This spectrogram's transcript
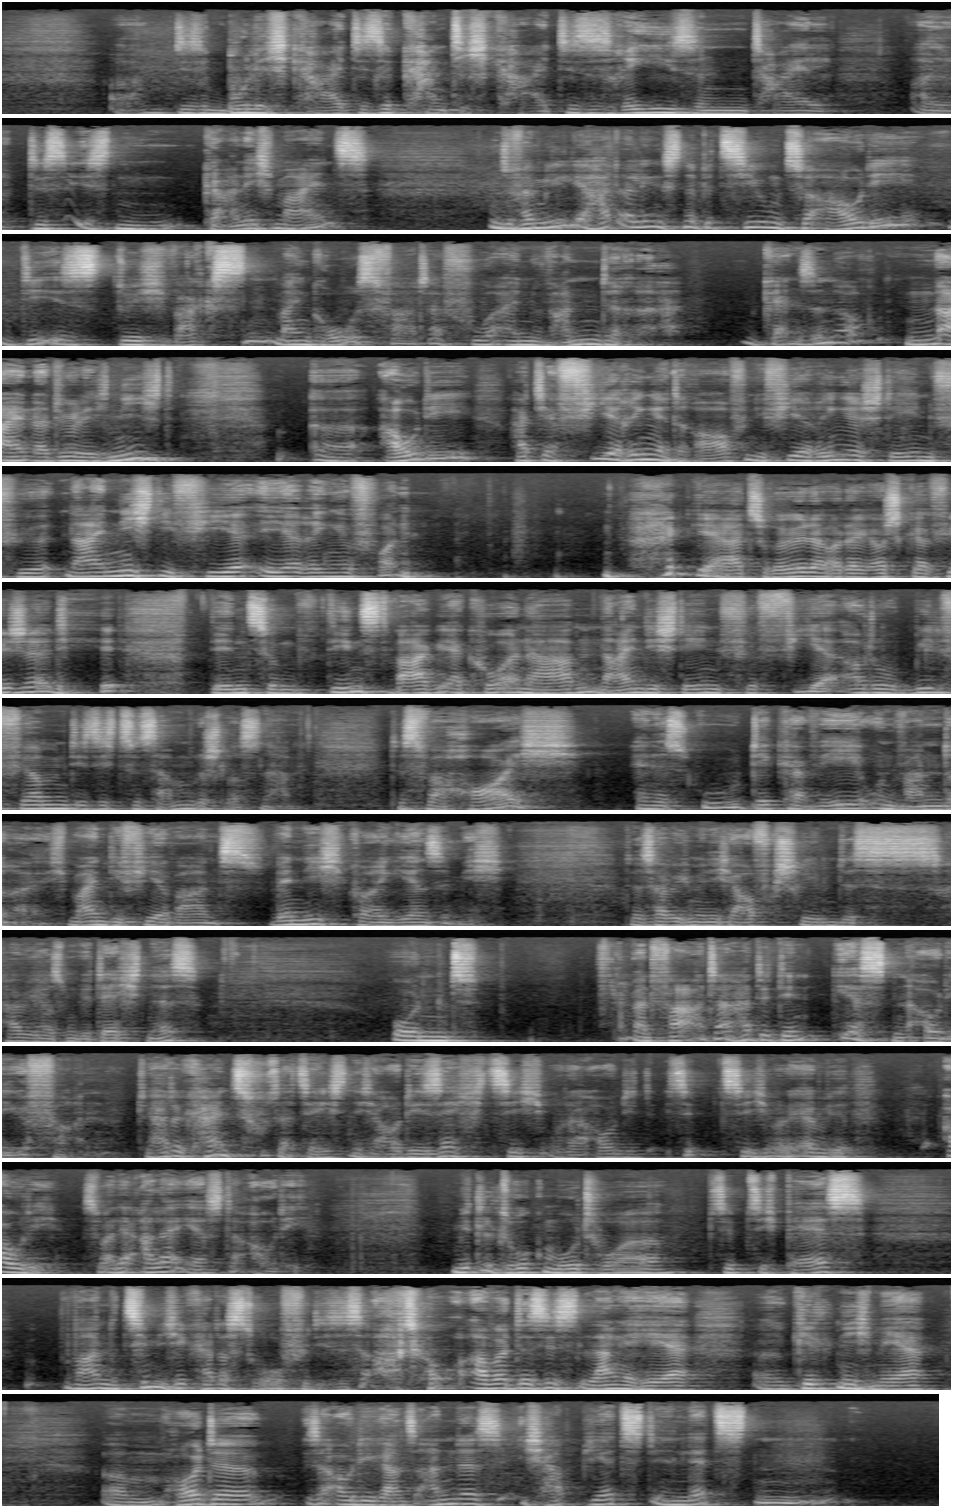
äh, diese Bulligkeit, diese Kantigkeit, dieses Riesenteil. Also das ist gar nicht meins. Unsere Familie hat allerdings eine Beziehung zu Audi, die ist durchwachsen. Mein Großvater fuhr einen Wanderer. Kennen Sie noch? Nein, natürlich nicht. Äh, Audi hat ja vier Ringe drauf und die vier Ringe stehen für, nein, nicht die vier Eheringe von Gerhard Schröder oder Joschka Fischer, die den zum Dienstwagen erkoren haben. Nein, die stehen für vier Automobilfirmen, die sich zusammengeschlossen haben. Das war Horch, NSU, DKW und Wanderer. Ich meine, die vier waren es. Wenn nicht, korrigieren Sie mich. Das habe ich mir nicht aufgeschrieben, das habe ich aus dem Gedächtnis. Und mein Vater hatte den ersten Audi gefahren. Der hatte keinen Zusatz, der hieß nicht Audi 60 oder Audi 70 oder irgendwie. Audi, das war der allererste Audi. Mitteldruckmotor, 70 PS, war eine ziemliche Katastrophe, dieses Auto. Aber das ist lange her, äh, gilt nicht mehr. Ähm, heute ist Audi ganz anders. Ich habe jetzt in letzten,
